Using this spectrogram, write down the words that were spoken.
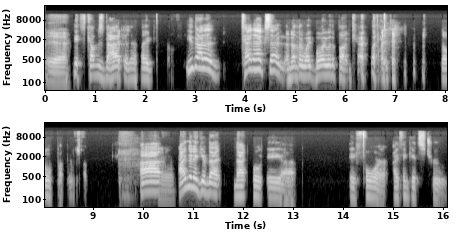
yeah. It comes back and they're like, "You got a 10x another white boy with a podcast." so fucking. Uh, I'm gonna give that that quote a uh, a four. I think it's true.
